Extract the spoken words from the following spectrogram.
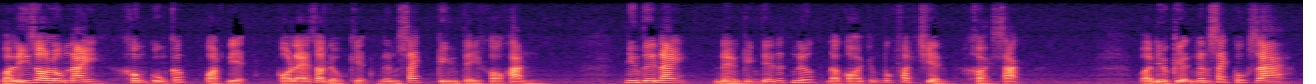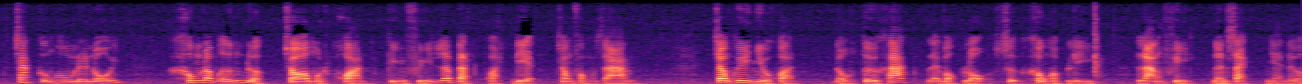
Và lý do lâu nay không cung cấp quạt điện có lẽ do điều kiện ngân sách kinh tế khó khăn nhưng tới nay, nền kinh tế đất nước đã có những bước phát triển khởi sắc. Và điều kiện ngân sách quốc gia chắc cũng không đến nỗi không đáp ứng được cho một khoản kinh phí lắp đặt quạt điện trong phòng giam, trong khi nhiều khoản đầu tư khác lại bộc lộ sự không hợp lý, lãng phí ngân sách nhà nước.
